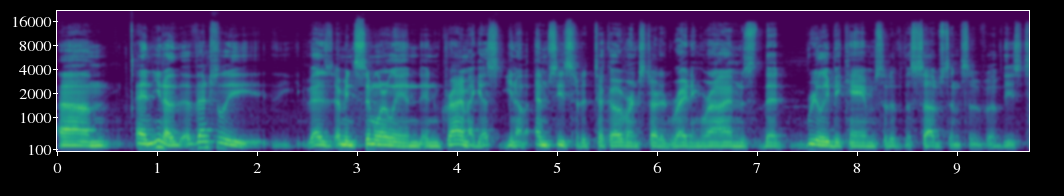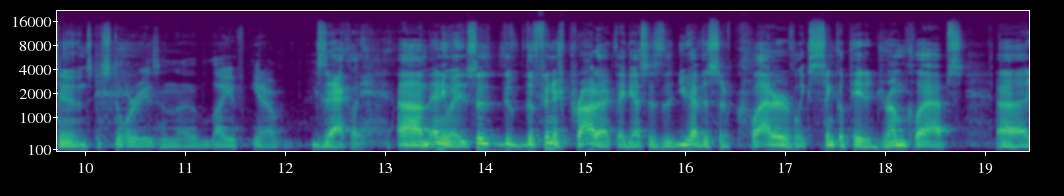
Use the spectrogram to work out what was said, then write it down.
Um, and you know, eventually as I mean, similarly in, in grime, I guess you know MCs sort of took over and started writing rhymes that really became sort of the substance of, of these tunes. The stories and the life, you know. Exactly. Um, anyway, so the the finished product, I guess, is that you have this sort of clatter of like syncopated drum claps. Uh,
